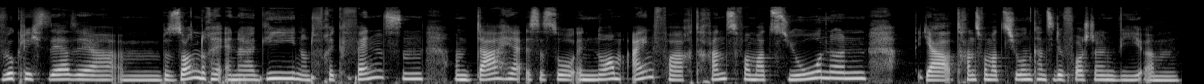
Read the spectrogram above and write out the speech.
wirklich sehr, sehr ähm, besondere Energien und Frequenzen und daher ist es so enorm einfach, Transformationen, ja, Transformation kannst du dir vorstellen wie ähm,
